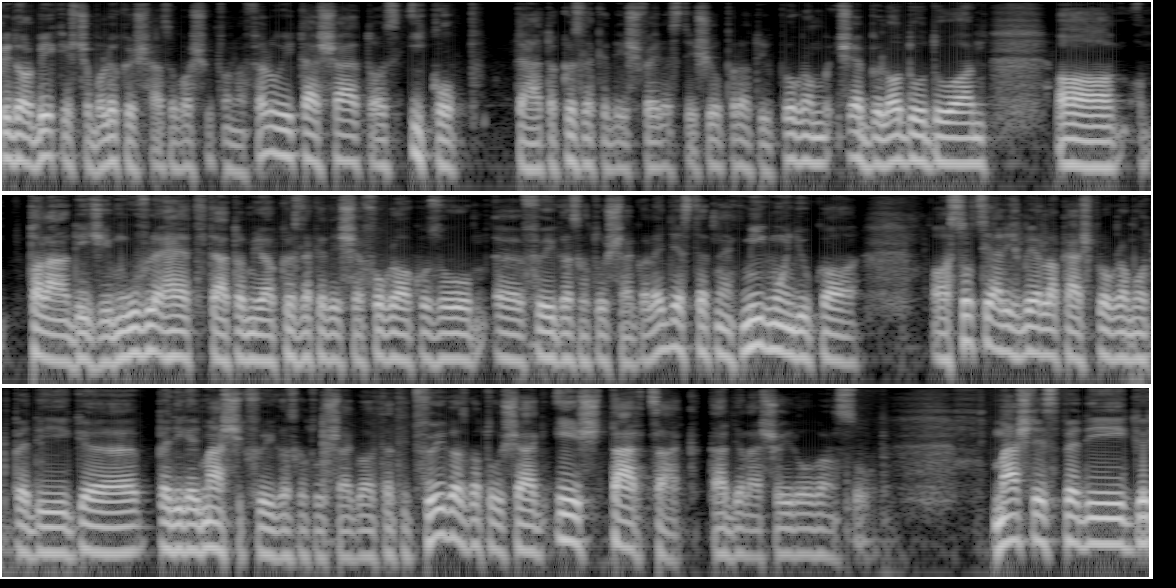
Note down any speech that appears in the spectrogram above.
például a Békés Csaba Lökösháza vasúton a felújítását az ICOP, tehát a közlekedésfejlesztési operatív program, és ebből adódóan a, talán a DG Move lehet, tehát ami a közlekedéssel foglalkozó főigazgatósággal egyeztetnek, míg mondjuk a, a szociális bérlakás programot pedig, pedig egy másik főigazgatósággal. Tehát itt főigazgatóság és tárcák tárgyalásairól van szó. Másrészt pedig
